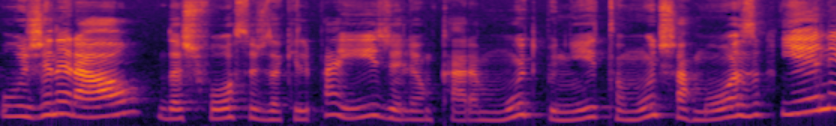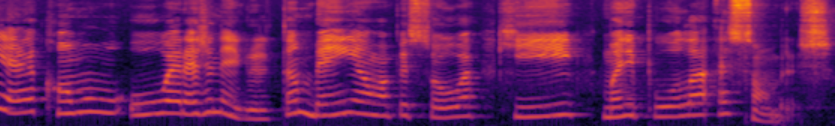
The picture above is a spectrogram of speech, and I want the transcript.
o general das forças daquele país. Ele é um cara muito bonito, muito charmoso, e ele é como o herege negro. Ele também é uma pessoa que manipula as sombras.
